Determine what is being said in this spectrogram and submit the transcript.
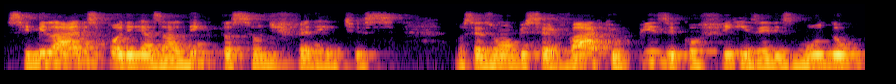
similares, porém as alíquotas são diferentes. Vocês vão observar que o PIS e COFINS, eles mudam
